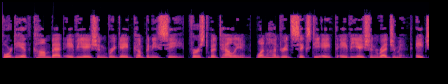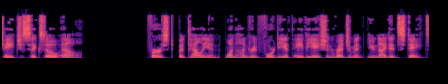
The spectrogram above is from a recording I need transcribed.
40th Combat Aviation Brigade Company C, 1st Battalion, 168th Aviation Regiment HH60L 1st Battalion, 140th Aviation Regiment United States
